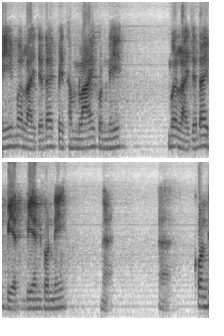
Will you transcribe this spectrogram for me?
นี้ เมื่อไหร่จะได้ไปทำร้ายคนนี้ เมื่อไหร่จะได้เบียดเบียนคนนี้นะอ่าคนที่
